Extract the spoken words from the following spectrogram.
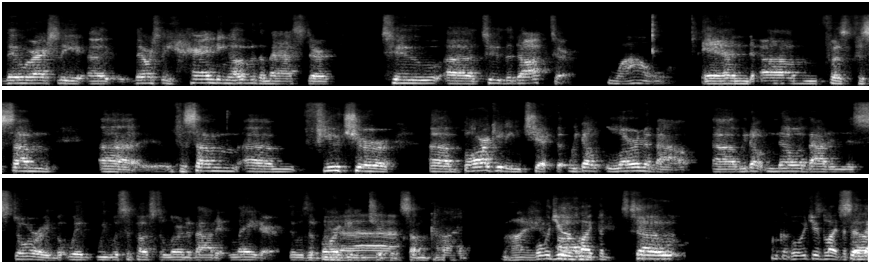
they were actually uh they were actually handing over the master to uh to the doctor Wow. and um, for, for some uh, for some um, future uh, bargaining chip that we don't learn about uh, we don't know about in this story but we, we were supposed to learn about it later there was a bargaining chip Ah. of some kind Right. What would you have Um, liked the so What would you have liked the so Daleks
